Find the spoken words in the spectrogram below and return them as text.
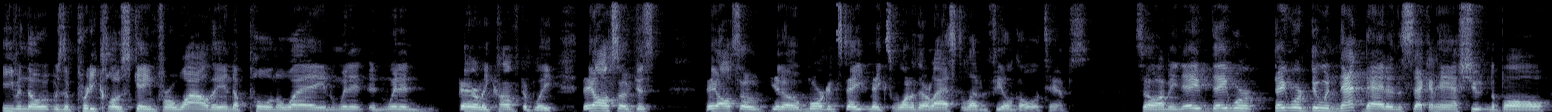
even though it was a pretty close game for a while, they end up pulling away and winning and winning fairly comfortably. They also just they also, you know, Morgan State makes one of their last 11 field goal attempts. So I mean, they they were they were doing that bad in the second half, shooting the ball,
